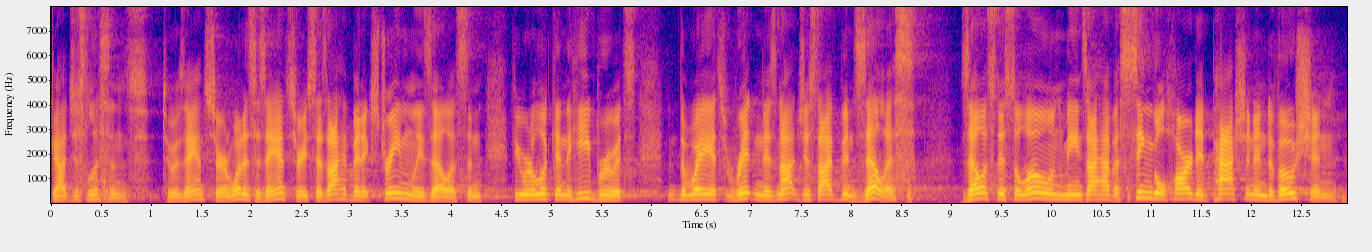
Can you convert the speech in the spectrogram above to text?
God just listens to his answer. And what is his answer? He says, I have been extremely zealous. And if you were to look in the Hebrew, it's the way it's written is not just I've been zealous. Zealousness alone means I have a single hearted passion and devotion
